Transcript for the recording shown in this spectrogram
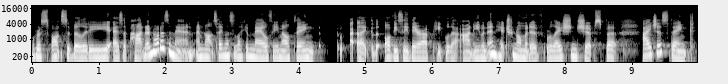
responsibility as a partner, not as a man? I'm not saying this is like a male female thing like obviously there are people that aren't even in heteronormative relationships but i just think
